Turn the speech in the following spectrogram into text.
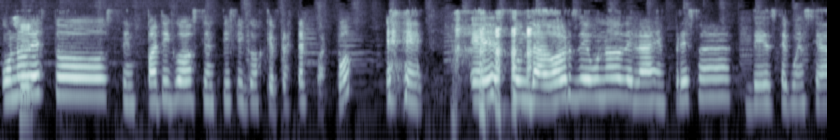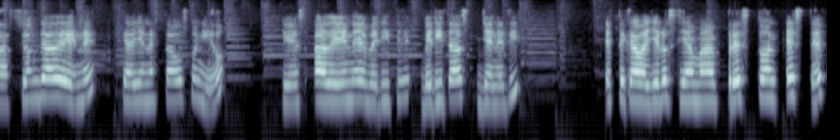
uno Sí. de estos simpáticos científicos que presta el cuerpo es fundador de una de las empresas de secuenciación de ADN que hay en Estados Unidos, que es ADN Veriti- Veritas Genetics. Este caballero se llama Preston Estep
